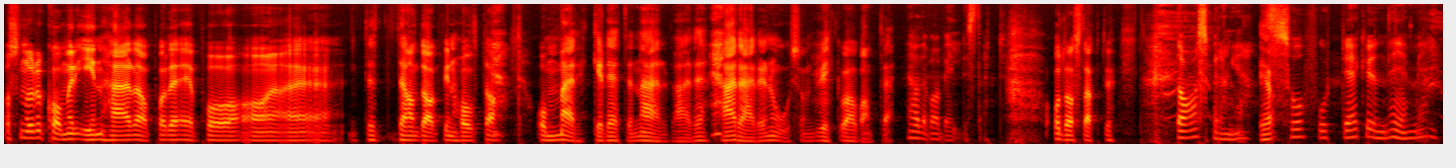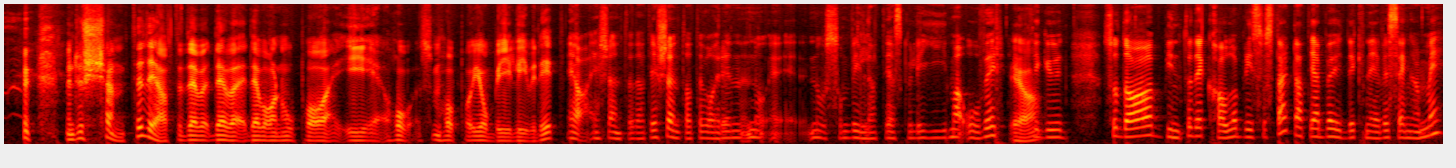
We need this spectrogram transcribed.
Og så når du kommer inn her da, på, det, på uh, til, til han Dagfinn holdt da, og merker dette nærværet Her er det noe som du ikke var vant til. Ja, det var veldig sterkt. Og da stakk du. Da sprang jeg Ja. så fort jeg kunne hjem igjen. Men du skjønte det at det, det, var- det var noe på i, som holdt på å jobbe i livet ditt? Ja, jeg skjønte det. Jeg skjønte at det var en, no, eh, noe som ville at jeg skulle gi meg over Ja. til Gud. Så da begynte det kallet å bli så sterkt at jeg bøyde kne ved senga mi.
